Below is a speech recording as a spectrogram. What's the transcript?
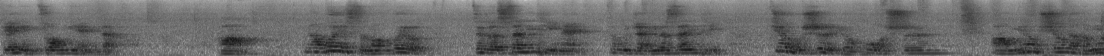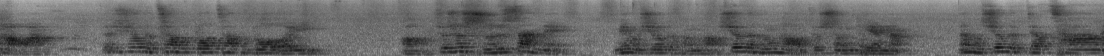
给你庄严的，啊，那为什么会有这个身体呢？这种人的身体就是有过失，啊，没有修得很好啊，这修的差不多差不多而已，啊，就是十善呢，没有修得很好，修得很好就升天了，那么修的比较差呢，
